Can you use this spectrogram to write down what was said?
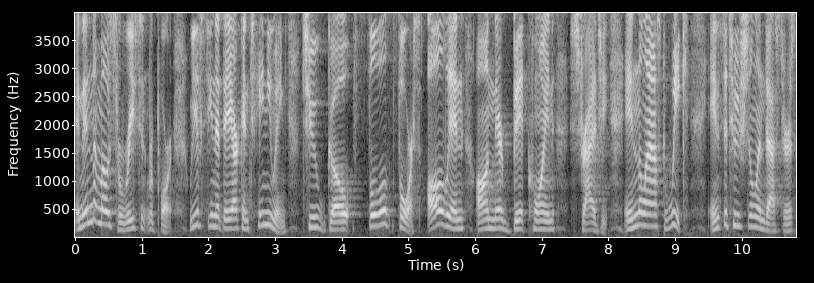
And in the most recent report, we have seen that they are continuing to go full force, all in on their Bitcoin strategy. In the last week, institutional investors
